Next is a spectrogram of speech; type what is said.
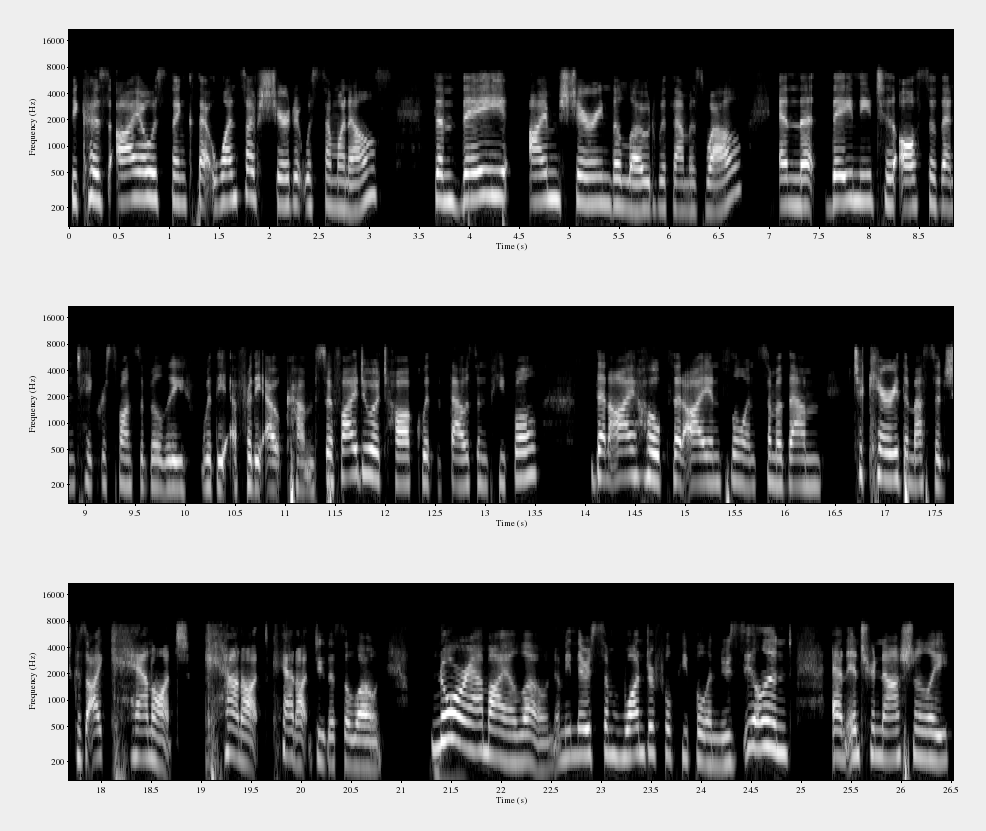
because I always think that once I've shared it with someone else, then they I'm sharing the load with them as well, and that they need to also then take responsibility with the for the outcome. So if I do a talk with a thousand people, then I hope that I influence some of them to carry the message because I cannot, cannot, cannot do this alone. Nor am I alone. I mean, there's some wonderful people in New Zealand and internationally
